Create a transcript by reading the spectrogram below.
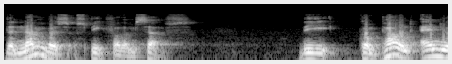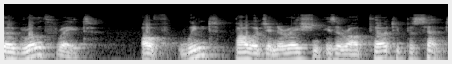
The numbers speak for themselves. The compound annual growth rate of wind power generation is around 30%,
